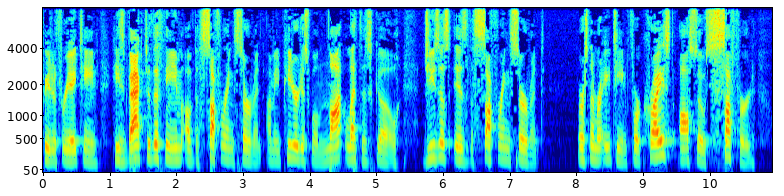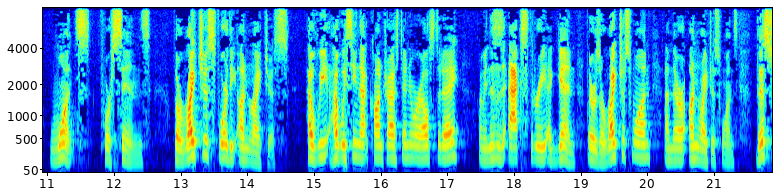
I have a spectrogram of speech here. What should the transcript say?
Peter 3:18. He's back to the theme of the suffering servant. I mean, Peter just will not let this go. Jesus is the suffering servant. Verse number 18 For Christ also suffered once for sins, the righteous for the unrighteous. Have we, have we seen that contrast anywhere else today? I mean, this is Acts 3 again. There is a righteous one and there are unrighteous ones. This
